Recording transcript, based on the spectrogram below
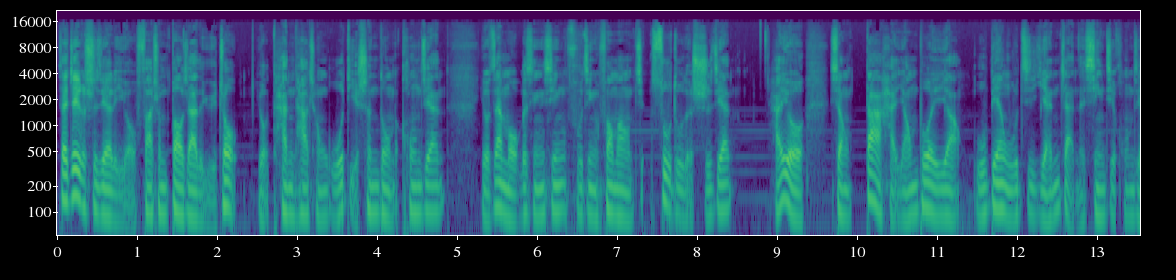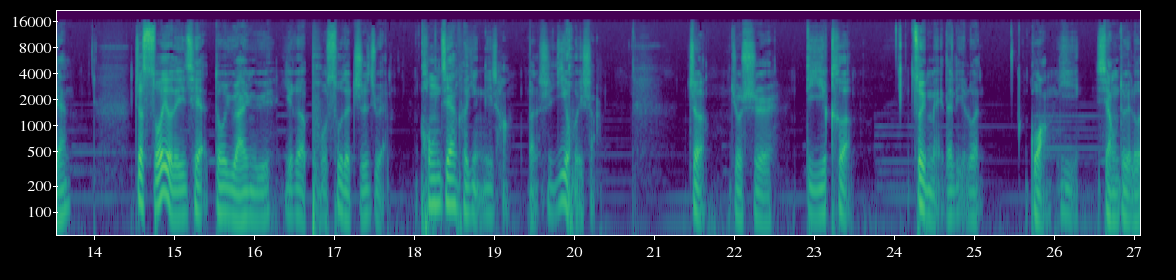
在这个世界里，有发生爆炸的宇宙，有坍塌成无底深洞的空间，有在某个行星附近放慢速度的时间，还有像大海洋波一样无边无际延展的星际空间。这所有的一切都源于一个朴素的直觉：空间和引力场本是一回事儿。这就是第一课最美的理论——广义相对论。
